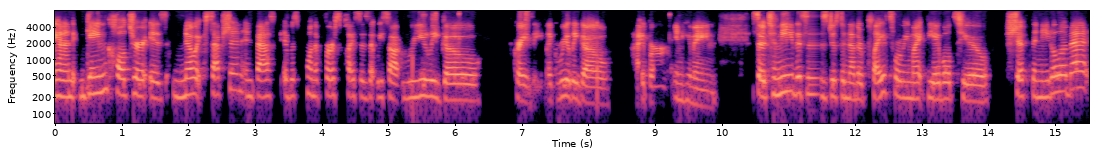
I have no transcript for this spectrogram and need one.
And game culture is no exception. In fact, it was one of the first places that we saw it really go crazy, like really go hyper inhumane. So to me, this is just another place where we might be able to shift the needle a bit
